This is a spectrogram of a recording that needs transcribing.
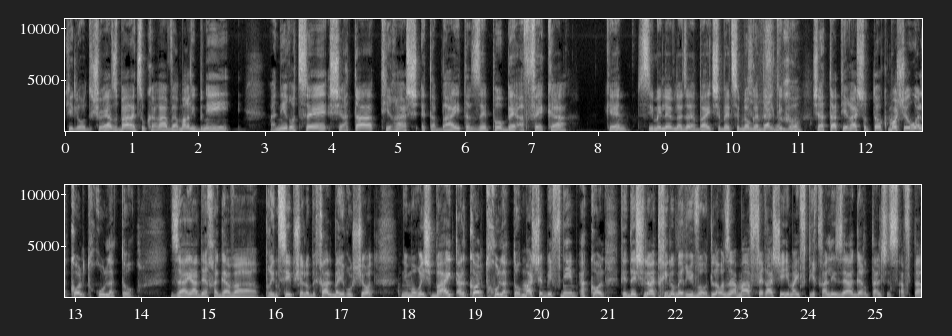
כאילו, עוד כשהוא היה אז בארץ, הוא קרא ואמר לי, בני, אני רוצה שאתה תירש את הבית הזה פה באפקה, כן? שימי לב לזה, הבית שבעצם לא גדלתי בו, שאתה תירש אותו כמו שהוא על כל תכולתו. זה היה דרך אגב הפרינציפ שלו בכלל בירושות, אני מוריש בית על כל תכולתו, מה שבפנים הכל, כדי שלא יתחילו מריבות. לא, זה המאפרה שאימא הבטיחה לי, זה הגרטל שסבתא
